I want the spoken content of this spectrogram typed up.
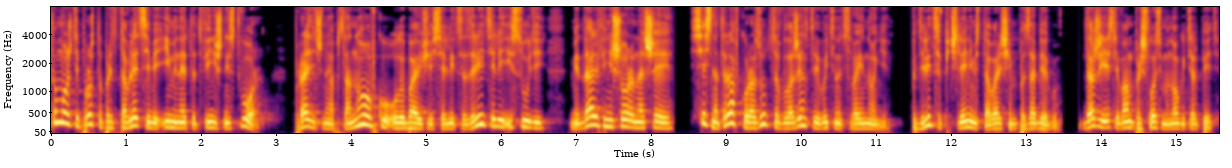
то можете просто представлять себе именно этот финишный створ – праздничную обстановку, улыбающиеся лица зрителей и судей, медаль финишера на шее, сесть на травку, разуться в блаженстве и вытянуть свои ноги, поделиться впечатлениями с товарищами по забегу, даже если вам пришлось много терпеть.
